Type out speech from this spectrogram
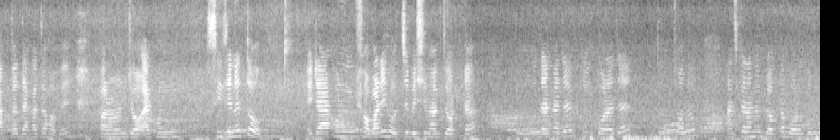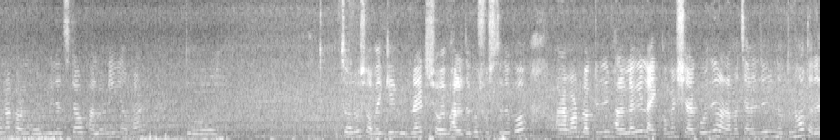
ডাক্তার দেখাতে হবে। কারণ জ এখন সিজনের তো, এটা এখন সবারই হচ্ছে বেশিরভাগ জ্বরটা। তো দেখা যাক কী করা যায়। তো চলো আজকাল আমি ব্লগটা বড় করব না, কারণ মন মেজাজটাও ভালো নেই আমার তো চলো, সবাইকে গুড নাইট সবাই ভালো থেকো, সুস্থ থেকো। আর আমার ব্লগটা যদি ভালো লাগে লাইক কমেন্ট শেয়ার করে দিও। আর আমার চ্যানেল যদি নতুন হও, তাহলে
